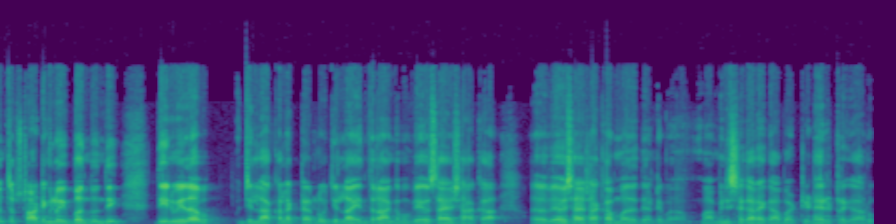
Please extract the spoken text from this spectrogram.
కొంచెం స్టార్టింగ్లో ఇబ్బంది ఉంది దీని మీద జిల్లా కలెక్టర్లు జిల్లా యంత్రాంగం వ్యవసాయ శాఖ వ్యవసాయ శాఖ అంటే మా- మినిస్టర్ గారే కాబట్టి డైరెక్టర్ గారు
